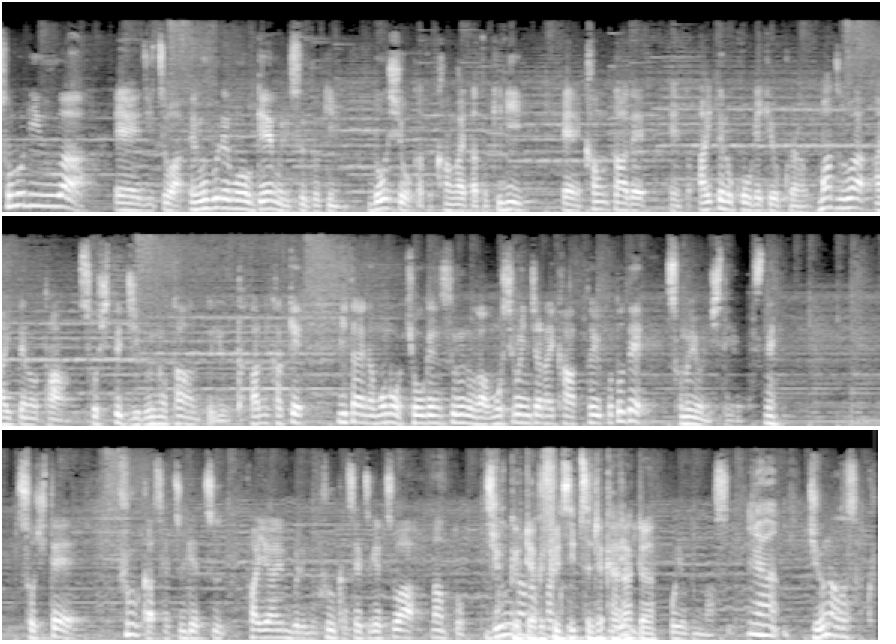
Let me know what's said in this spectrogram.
その理由は、えー実はエムブレムをゲームにするときにどうしようかと考えたときに、えーカウンターで、えーと相手の攻撃を食らう。まずは相手のターン。そして自分のターンという畳みかけみたいなものを表現するのが面白いんじゃないかということでそのようにしているんですね。そして風化雪月ファイアーエンブレム風化雪月はなんと17 gibt ja 作 gefühlt 17 Charakter 及びます。Ja. 17作。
